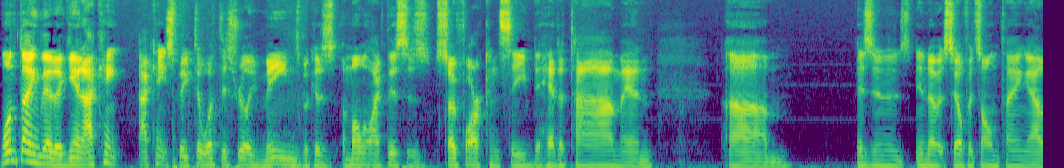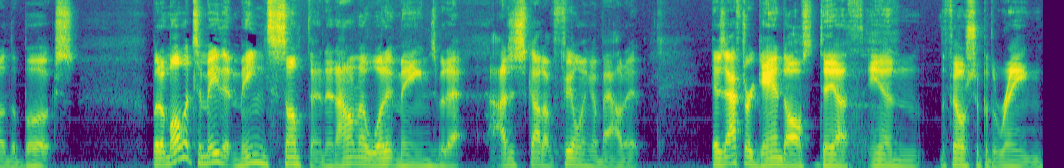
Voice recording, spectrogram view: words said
One thing that again I can't I can't speak to what this really means because a moment like this is so far conceived ahead of time and um is in in of itself its own thing out of the books. But a moment to me that means something and I don't know what it means, but I, I just got a feeling about it is after Gandalf's death in the Fellowship of the Ring,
